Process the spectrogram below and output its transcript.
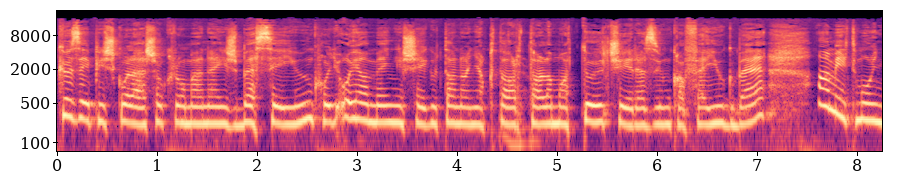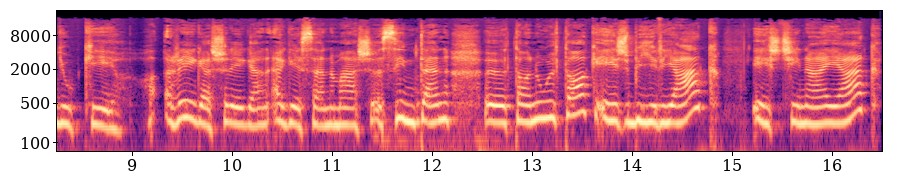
Középiskolásokról már ne is beszéljünk, hogy olyan mennyiségű tananyag tartalmat töltsérezünk a fejükbe, amit mondjuk ki réges-régen egészen más szinten tanultak, és bírják, és csinálják,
